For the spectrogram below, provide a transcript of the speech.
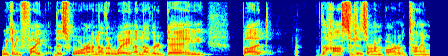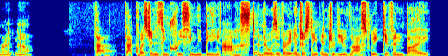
We can fight this war another way, another day, but the hostages are on borrowed time right now. That, that question is increasingly being asked. And there was a very interesting interview last week given by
